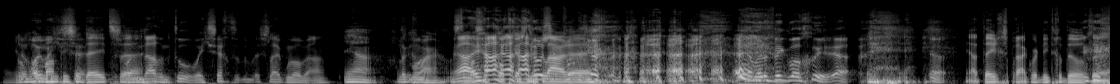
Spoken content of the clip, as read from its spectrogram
hele romantische zegt. Het is dates. eh, inderdaad een tool. Wat je zegt, daar sluit me wel bij aan. ja, gelukkig maar. Als, Ja, ja, dat klaar ja, maar dat vind ik wel goed. Ja. Ja, tegenspraak wordt niet geduld. eh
